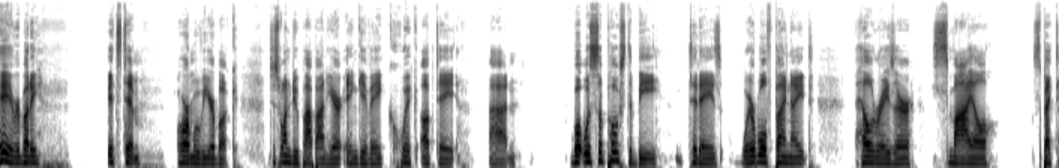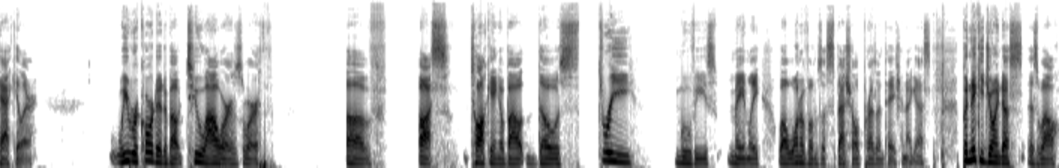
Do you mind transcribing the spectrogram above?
Hey, everybody. It's Tim, Horror Movie Yearbook. Just wanted to pop on here and give a quick update on what was supposed to be today's Werewolf by Night, Hellraiser, Smile Spectacular. We recorded about two hours worth of us talking about those three movies mainly. Well, one of them's a special presentation, I guess. But Nikki joined us as well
